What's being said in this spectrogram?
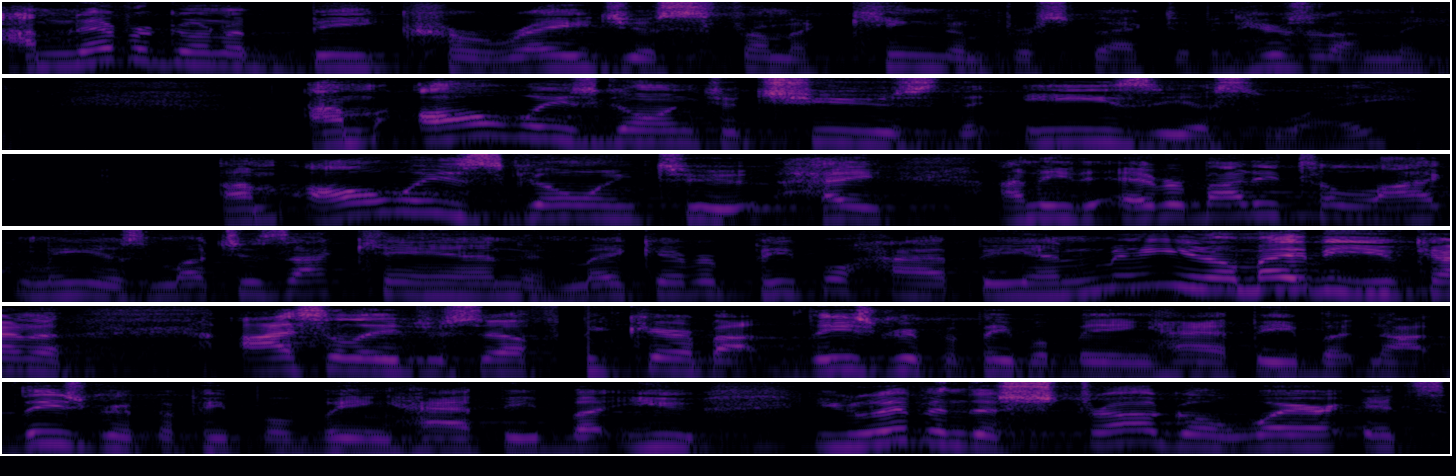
I'm never going to be courageous from a kingdom perspective. And here's what I mean I'm always going to choose the easiest way. I'm always going to, hey, I need everybody to like me as much as I can and make every people happy. And you know, maybe you've kind of isolated yourself. You care about these group of people being happy, but not these group of people being happy. But you you live in this struggle where it's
